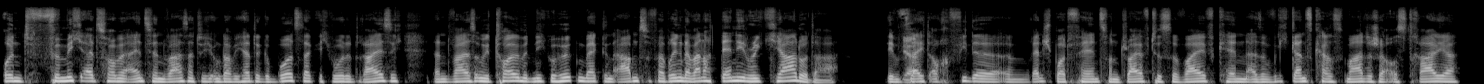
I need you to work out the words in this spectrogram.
und für mich als Formel 1-Fan war es natürlich unglaublich. Ich hatte Geburtstag, ich wurde 30, dann war es irgendwie toll, mit Nico Hülkenberg den Abend zu verbringen. Da war noch Danny Ricciardo da, dem ja. vielleicht auch viele ähm, Rennsportfans von Drive to Survive kennen. Also wirklich ganz charismatischer Australier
